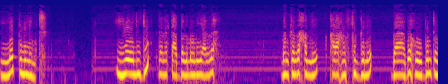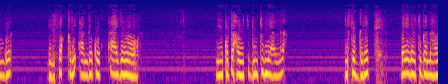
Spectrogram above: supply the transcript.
lépp lu lënt. Yooli ju dana tàbbal moom yàlla. Man ka nga xam ne xaraxa fëgg na baa baxoo buntam ba bil faqri ànd ak aajowoo ne ko taxaw ci buntub yàlla di fëgg rek ba yegaltu gannaaw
